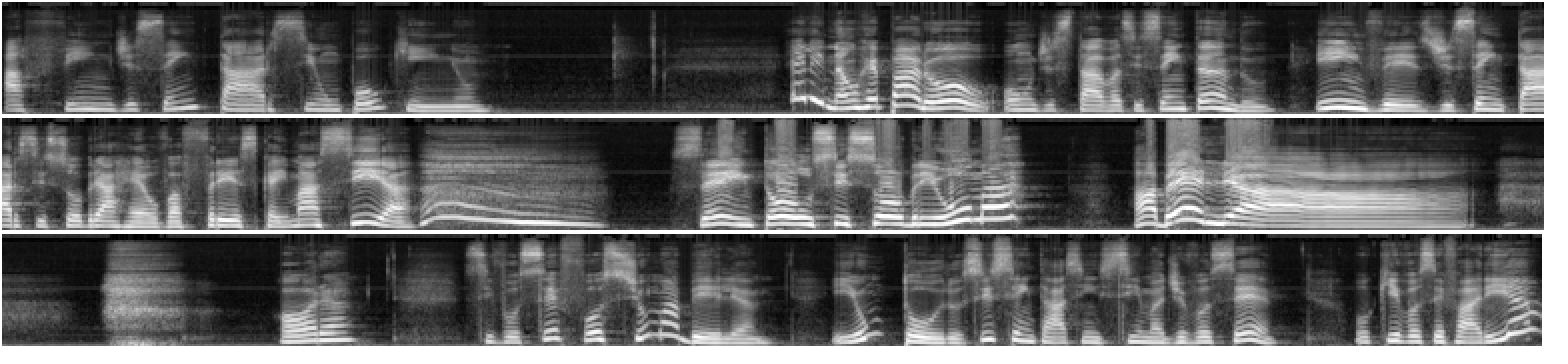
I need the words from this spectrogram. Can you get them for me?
a fim de sentar-se um pouquinho. Ele não reparou onde estava se sentando e, em vez de sentar-se sobre a relva fresca e macia, sentou-se sobre uma abelha. Ora, se você fosse uma abelha e um touro se sentasse em cima de você, o que você faria?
